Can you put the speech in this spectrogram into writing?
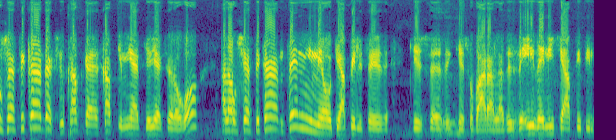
ουσιαστικά εντάξει χάθηκε, χάθηκε μια ευκαιρία ξέρω εγώ, αλλά ουσιαστικά δεν είναι ότι απείλησε και, σ- και σοβαρά, δηλαδή δε- ή δεν είχε αυτή την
